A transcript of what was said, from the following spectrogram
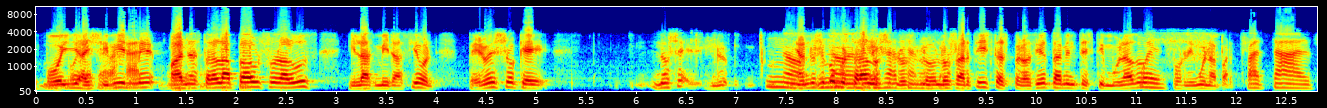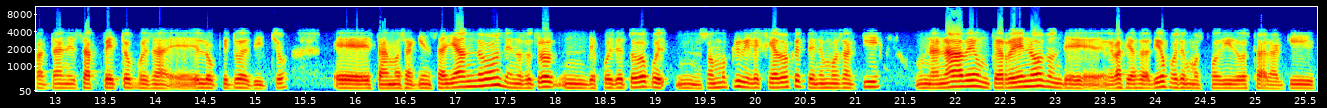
voy, a exhibirme, van a estar el aplauso, la luz y la admiración. Pero eso que, no sé, no, no sé cómo estarán los, los, artistas, pero ciertamente estimulados pues por ninguna parte. Fatal, fatal en ese aspecto, pues eh, lo que tú has dicho. Eh, estamos aquí ensayando, y nosotros, mm, después de todo, pues mm, somos privilegiados que tenemos aquí una nave, un terreno, donde, gracias a Dios, pues hemos podido estar aquí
